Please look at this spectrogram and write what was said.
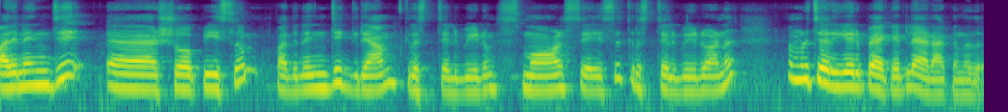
പതിനഞ്ച് ഷോ പീസും പതിനഞ്ച് ഗ്രാം ക്രിസ്റ്റൽ ബീഡും സ്മോൾ സൈസ് ക്രിസ്റ്റൽ ബീഡുമാണ് നമ്മൾ ചെറിയൊരു പാക്കറ്റിൽ ആഡാക്കുന്നത്.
